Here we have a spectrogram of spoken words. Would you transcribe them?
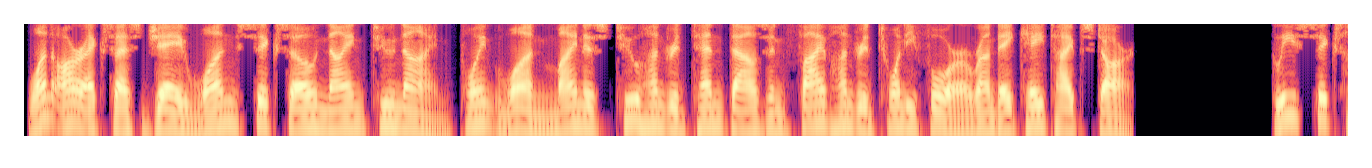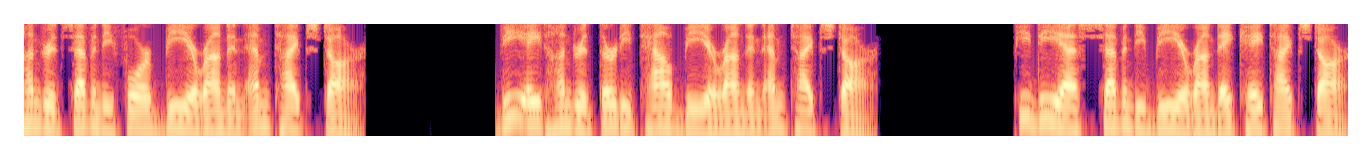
1 RXSJ 160929.1-210524 around a K-type star. Gliese 674b around an M-type star. V830 Tau b around an M-type star. PDS 70b around a K-type star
